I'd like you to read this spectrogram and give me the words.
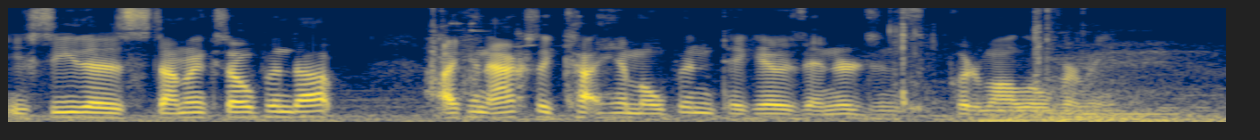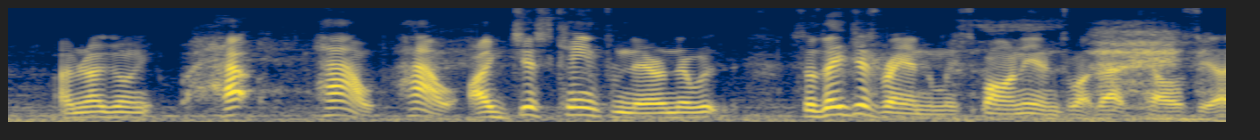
you see that his stomach's opened up? I can actually cut him open, take out his innards, and put them all over me. I'm not going, how, how, how? I just came from there and there was, so they just randomly spawn in is what that tells you.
